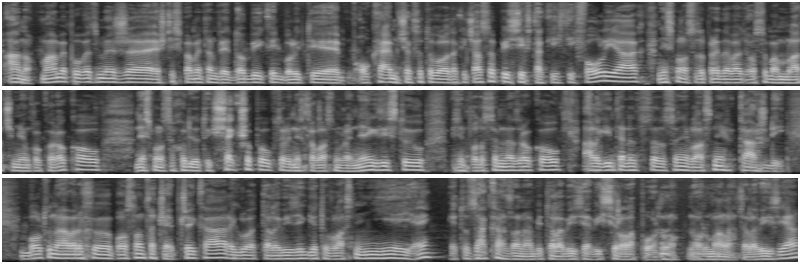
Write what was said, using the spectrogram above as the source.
Áno, máme povedzme, že ešte si pamätám tie doby, keď boli tie OKM, čo sa to bolo, také časopisy v takých tých fóliách. Nesmelo sa to predávať osobám mladším niekoľko rokov. Nesmelo sa chodiť do tých sex shopov, ktoré dneska vlastne už neexistujú, myslím pod 18 rokov, ale k internetu sa dostane vlastne každý. Bol tu návrh poslanca Čepčeka regulovať televízie, kde to vlastne nie je. Je to zakázané, aby televízia vysielala porno. Normálna televízia.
